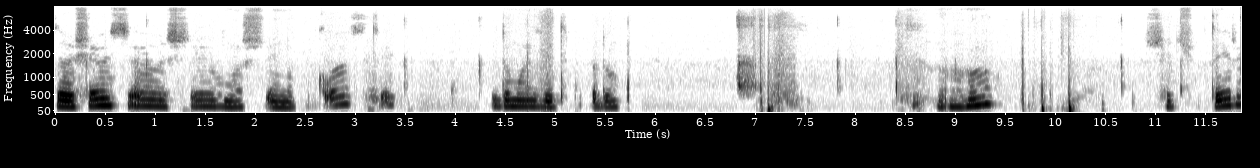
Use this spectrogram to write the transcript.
Залишилося лише в машину покласти. Думаю, звідти попаду. Ага. Ще чотири.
